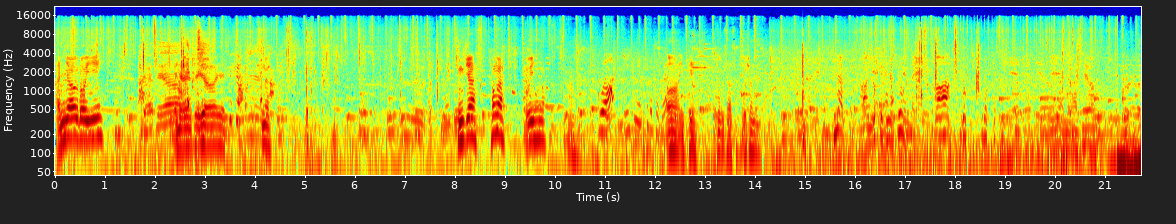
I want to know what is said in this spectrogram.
안녕 로이 안녕하세요. 안녕하세요 예. 네. 중지야 형아 로이 형아 뭐야? 인피니티가 저거야? 어 인피니 보고 자서 오셨네 그냥 아 이렇게 그냥 표. 아 이렇게 이렇게 네 안녕하세요 그래서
